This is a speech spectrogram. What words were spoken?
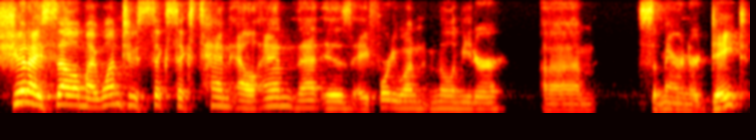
Should I sell my 126610LN? That is a 41 millimeter um, Submariner date.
